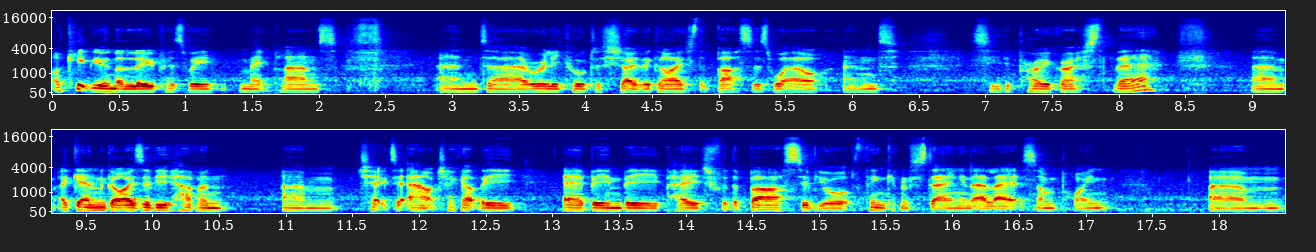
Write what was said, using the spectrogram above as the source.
I'll keep you in the loop as we make plans. And uh, really cool to show the guys the bus as well and see the progress there. Um, again, guys, if you haven't um, checked it out, check out the Airbnb page for the bus if you're thinking of staying in LA at some point. Um,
